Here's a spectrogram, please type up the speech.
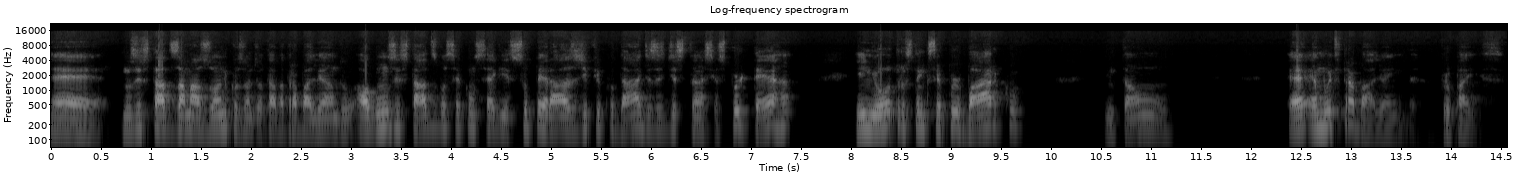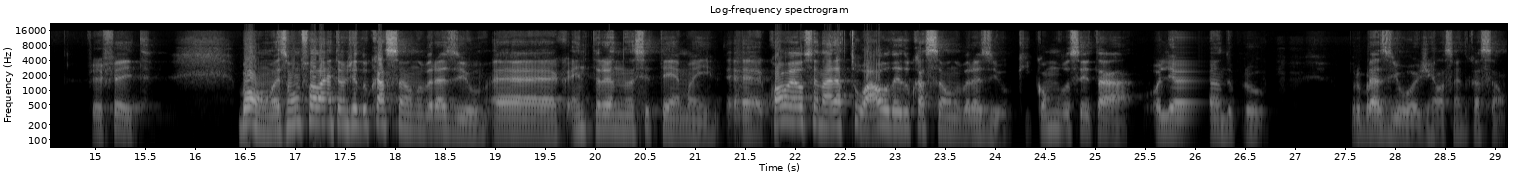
É, nos estados amazônicos, onde eu estava trabalhando, alguns estados você consegue superar as dificuldades e distâncias por terra, em outros tem que ser por barco. Então, é, é muito trabalho ainda para o país. Perfeito. Bom, mas vamos falar então de educação no Brasil. É, entrando nesse tema aí, é, qual é o cenário atual da educação no Brasil? Que, como você está olhando para o Brasil hoje em relação à educação?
